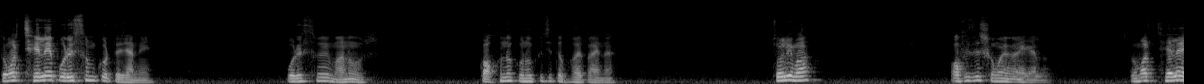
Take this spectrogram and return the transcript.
তোমার ছেলে পরিশ্রম করতে জানে। পরিশ্রমী মানুষ কখনো কোনো কিছুতে ভয় পায় না। চলি, মা। অফিসের সময় হয়ে গেল। তোমার ছেলে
